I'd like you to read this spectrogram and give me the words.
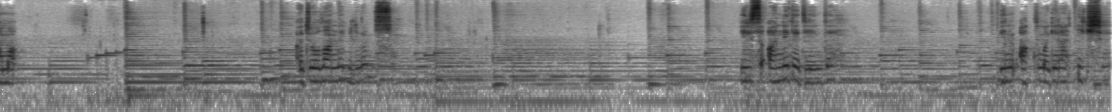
Ama acı olan ne biliyor musun? Birisi anne dediğinde benim aklıma gelen ilk şey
